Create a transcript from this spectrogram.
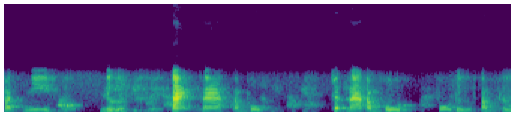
phận nhi giữ tại gia tòng phụ. Xuất giá tòng phu phu tử tòng thử.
